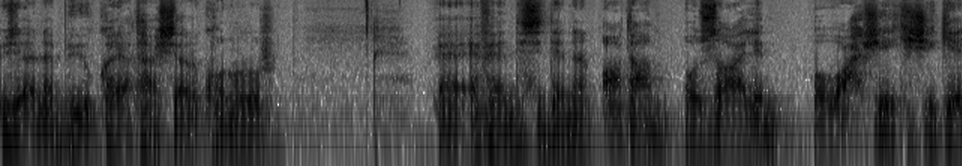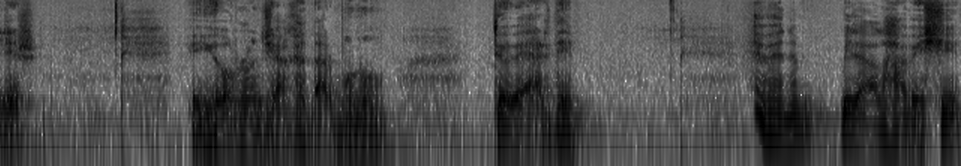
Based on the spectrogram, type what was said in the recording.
üzerine büyük kaya taşları konulur. E, efendisi denen adam, o zalim, o vahşi kişi gelir. E, yoruluncaya kadar bunu döverdi. Efendim Bilal Habeşi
